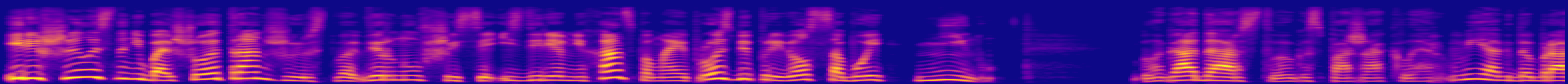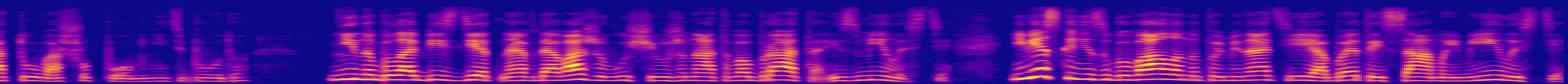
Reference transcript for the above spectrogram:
и решилась на небольшое транжирство. Вернувшийся из деревни Ханс по моей просьбе привел с собой Нину. «Благодарствую, госпожа Клэр, век доброту вашу помнить буду». Нина была бездетная вдова, живущая у женатого брата, из милости. Невестка не забывала напоминать ей об этой самой милости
